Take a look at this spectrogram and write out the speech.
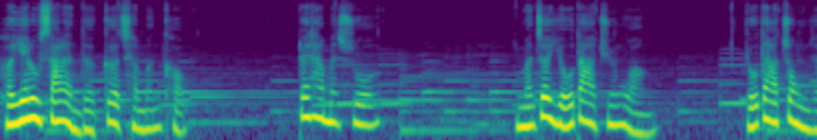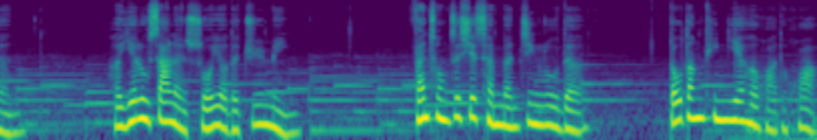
和耶路撒冷的各城门口，对他们说：你们这犹大君王、犹大众人和耶路撒冷所有的居民。”凡从这些城门进入的，都当听耶和华的话。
